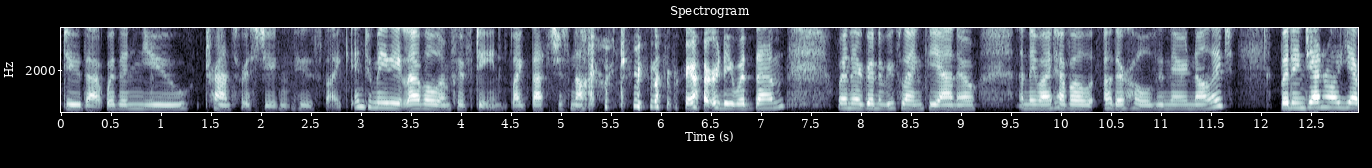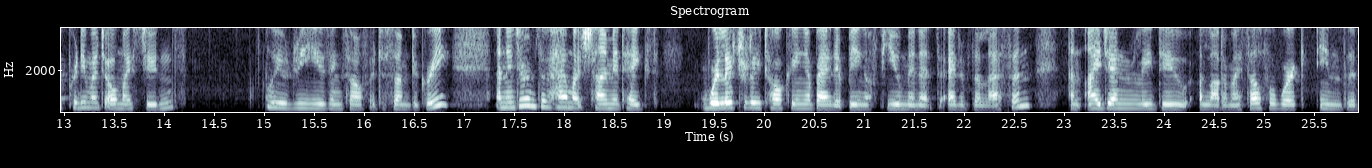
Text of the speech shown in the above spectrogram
do that with a new transfer student who's like intermediate level and 15. Like, that's just not going to be my priority with them when they're going to be playing piano and they might have all other holes in their knowledge. But in general, yeah, pretty much all my students, we would be using Solfa to some degree. And in terms of how much time it takes, we're literally talking about it being a few minutes out of the lesson, and I generally do a lot of my Solfa work in the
